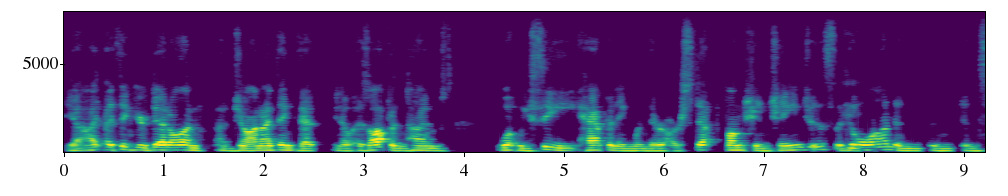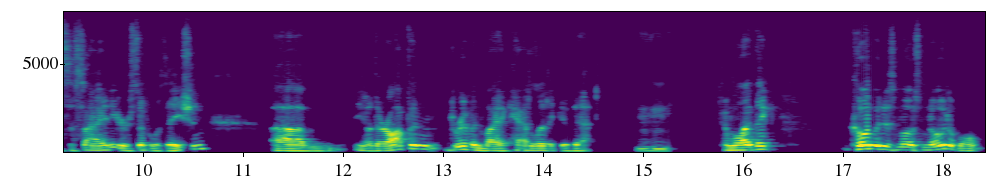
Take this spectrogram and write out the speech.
Yeah, I, I think you're dead on, uh, John. I think that, you know, as oftentimes what we see happening when there are step function changes that Mm-hmm. go on in, in, in society or civilization, um, you know, they're often driven by a catalytic event. hmm And well, I think COVID is most notable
